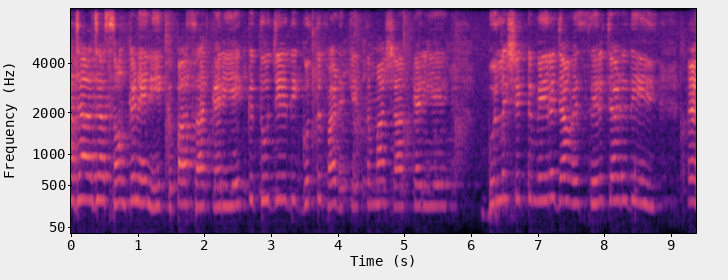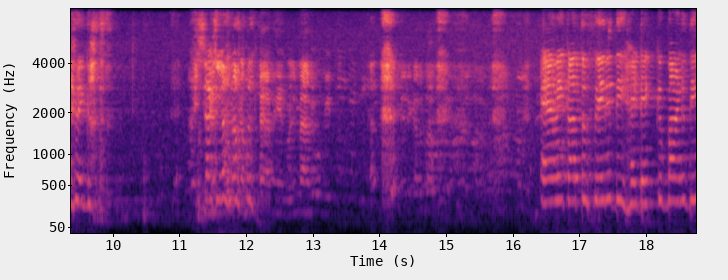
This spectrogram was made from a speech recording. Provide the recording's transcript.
ਆਜਾ ਆਜਾ ਸੌਂਕਣੇ ਨੀ ਇੱਕ ਪਾਸਾ ਕਰੀਏ ਇੱਕ ਦੂਜੇ ਦੀ ਗੁੱਤ ਫੜ ਕੇ ਤਮਾਸ਼ਾ ਕਰੀਏ। ਬੁੱਲਸ਼ਿਟ ਮੇਰੇ ਜਾਵੇਂ ਸਿਰ ਚੜਦੀ ਐਵੇਂ ਗਾ ਸ਼ਕਲਾਂ ਨਾਲ। ਐਵੇਂ ਕਾ ਤੂੰ ਫਿਰਦੀ ਹੈਡੇਕ ਬਣਦੀ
